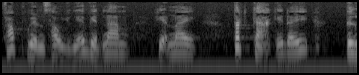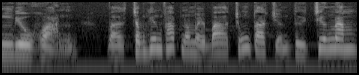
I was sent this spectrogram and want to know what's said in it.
pháp quyền sau chủ nghĩa Việt Nam hiện nay, tất cả cái đấy từng điều khoản và trong hiến pháp năm 13 chúng ta chuyển từ chương 5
